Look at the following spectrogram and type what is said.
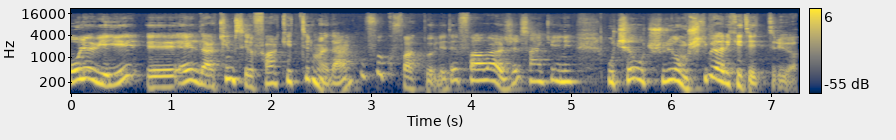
O lövyeyi e, Eldar kimseye fark ettirmeden ufak ufak böyle defalarca sanki hani uçağı uçuruyormuş gibi hareket ettiriyor.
